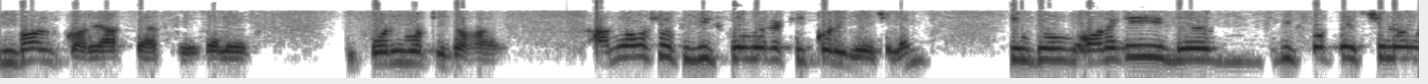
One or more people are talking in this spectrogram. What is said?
ইভলভ করে আস্তে আস্তে মানে পরিবর্তিত হয়। আমি অবশ্য ফিজিক্স পড়ব এটা ঠিক করে গিয়েছিলাম কিন্তু অনেকেই ফিজিক্স পড়তে এসেছিল।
